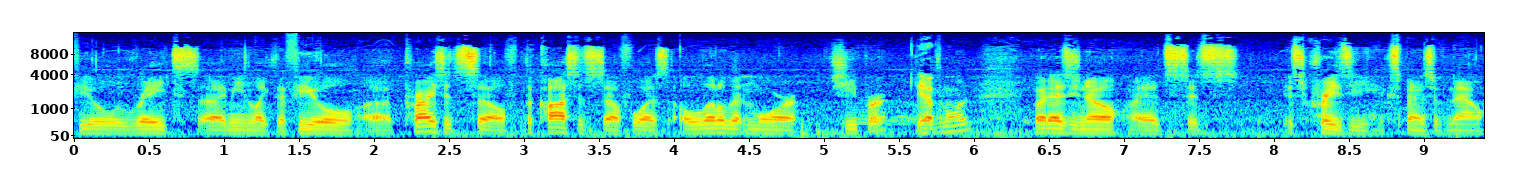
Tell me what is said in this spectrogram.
fuel rates. I mean, like the fuel uh, price itself, the cost itself was a little bit more cheaper. Yep. the. But as you know, it's it's it's crazy expensive now.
